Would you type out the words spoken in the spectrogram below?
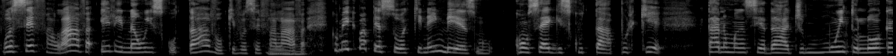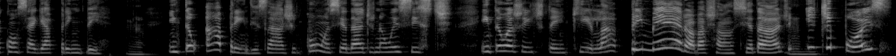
Você falava, ele não escutava o que você falava. Uhum. Como é que uma pessoa que nem mesmo consegue escutar, porque está numa ansiedade muito louca, consegue aprender? Uhum. Então, a aprendizagem com ansiedade não existe. Então, a gente tem que ir lá, primeiro abaixar a ansiedade uhum. e depois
